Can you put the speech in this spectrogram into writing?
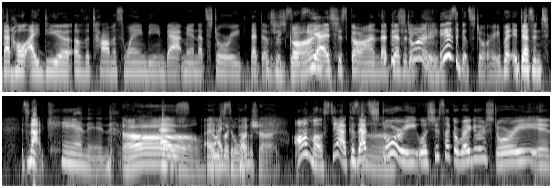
That whole idea of the Thomas Wayne being Batman, that story, that doesn't just exist. gone? Yeah, it's just gone. that good doesn't. story. It is a good story, but it doesn't. It's not canon. Oh, I- it was I like a one shot. Almost, yeah, because that Ah. story was just like a regular story in,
